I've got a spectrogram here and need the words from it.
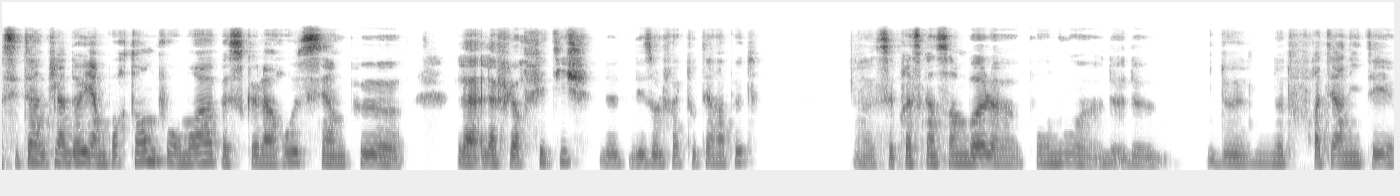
c'était un clin d'œil important pour moi parce que la rose, c'est un peu la, fleur fétiche des olfactothérapeutes. Euh, c'est presque un symbole euh, pour nous euh, de, de, notre fraternité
